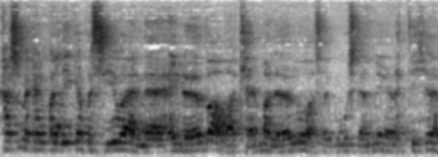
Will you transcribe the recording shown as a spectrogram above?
Kanskje vi kan bare ligge på sida av ei løve og bare klemme løva. Altså god stemning. Jeg vet ikke.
